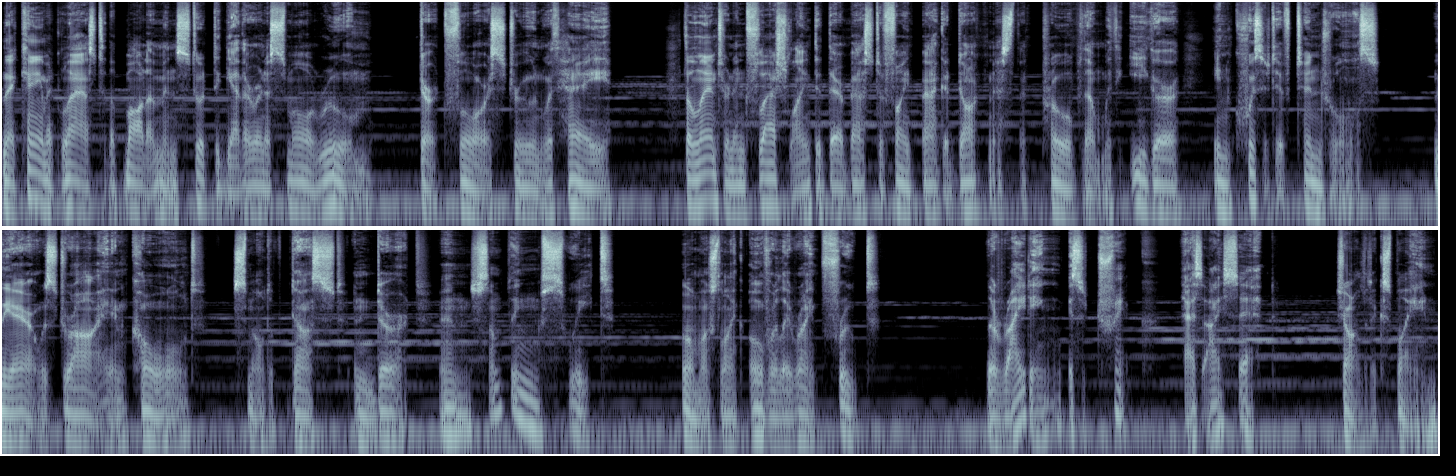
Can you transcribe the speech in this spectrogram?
They came at last to the bottom and stood together in a small room, dirt floor strewn with hay. The lantern and flashlight did their best to fight back a darkness that probed them with eager, inquisitive tendrils. The air was dry and cold, smelled of dust and dirt and something sweet, almost like overly ripe fruit. The writing is a trick, as I said, Charlotte explained.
